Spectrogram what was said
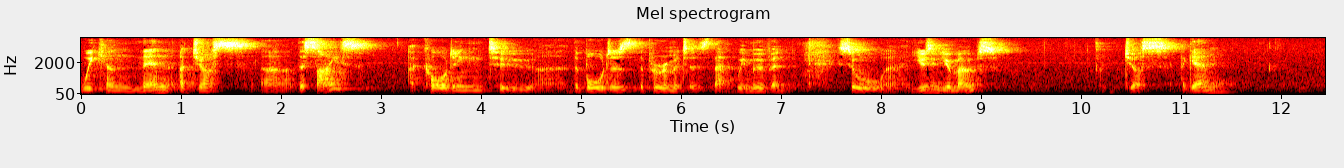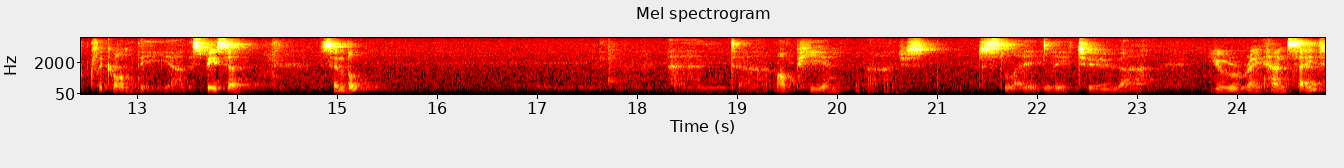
We can then adjust uh, the size according to uh, the borders, the perimeters that we move in. So uh, using your mouse, just again click on the, uh, the spacer symbol and uh, up here uh, just slightly to your right hand side,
